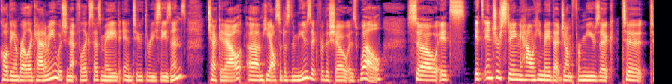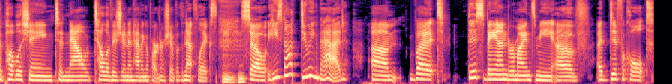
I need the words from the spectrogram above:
called The Umbrella Academy, which Netflix has made into three seasons. Check it out. Um, he also does the music for the show as well. So it's it's interesting how he made that jump from music to to publishing to now television and having a partnership with Netflix. Mhm. So he's not doing bad. Um, but this band reminds me of a difficult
